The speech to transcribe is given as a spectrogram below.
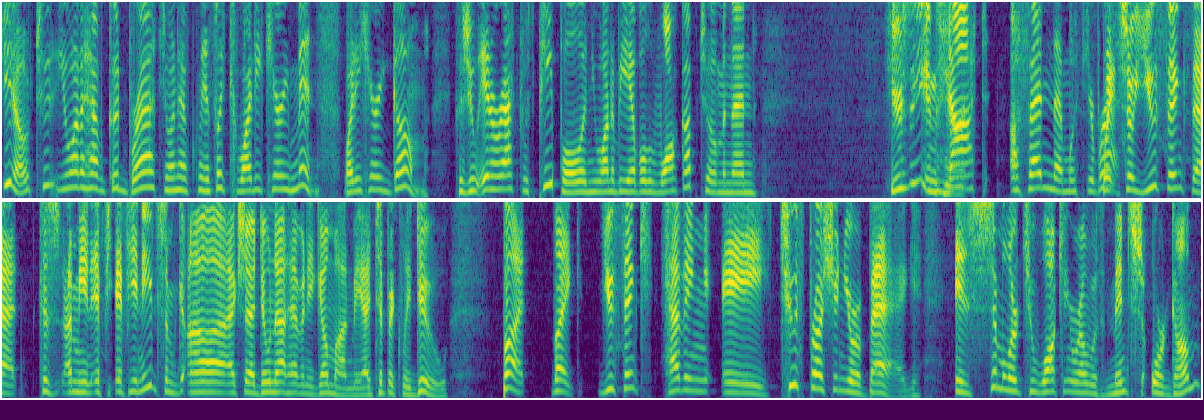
you know, to, you want to have good breath, you want to have clean. It's like, why do you carry mints? Why do you carry gum? Because you interact with people and you want to be able to walk up to them and then Here's the inherent. not offend them with your breath. Wait, so you think that because I mean, if if you need some, uh, actually, I do not have any gum on me. I typically do, but like, you think having a toothbrush in your bag is similar to walking around with mints or gum?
